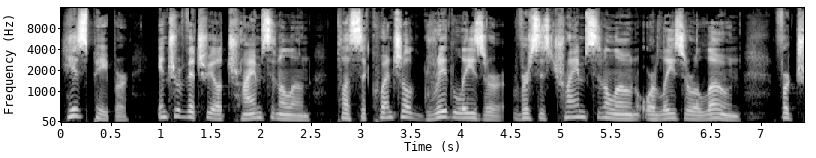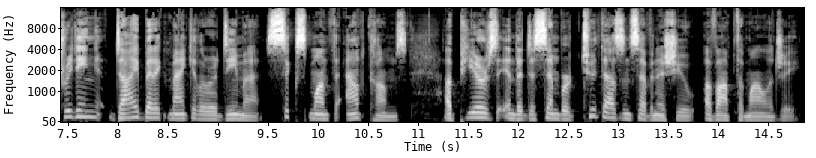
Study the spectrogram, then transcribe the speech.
His paper, Intravitreal Triamcinolone plus sequential grid laser versus triamcinolone or laser alone for treating diabetic macular edema six month outcomes, appears in the December 2007 issue of Ophthalmology.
